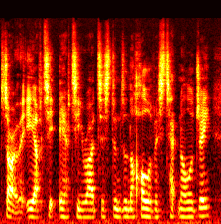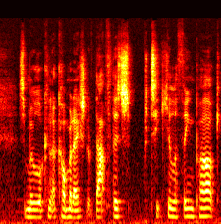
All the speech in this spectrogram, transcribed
sorry, the ETF, ETF ride systems and the Holovis technology. So maybe we're looking at a combination of that for this particular theme park.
